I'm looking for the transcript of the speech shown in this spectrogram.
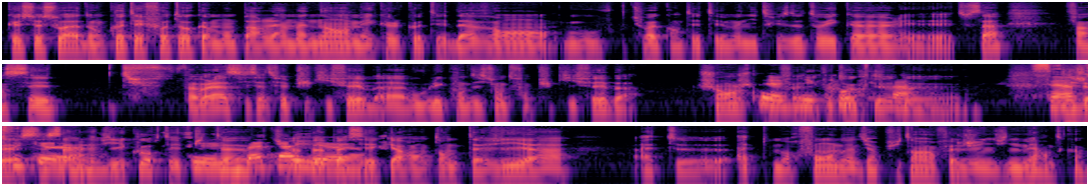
que ce soit donc côté photo comme on parle là maintenant, mais que le côté d'avant ou tu vois quand tu étais monitrice d'auto-école et, tout ça. Enfin, c'est, enfin voilà, si ça te fait plus kiffer, bah, ou les conditions te font plus kiffer, bah change en fait, plutôt que de. Déjà, c'est ça, la euh, vie est courte. Et puis, tu vas pas euh, passer 40 ans de ta vie à, à, te, à te morfondre, à dire putain, en fait, j'ai une vie de merde, quoi.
